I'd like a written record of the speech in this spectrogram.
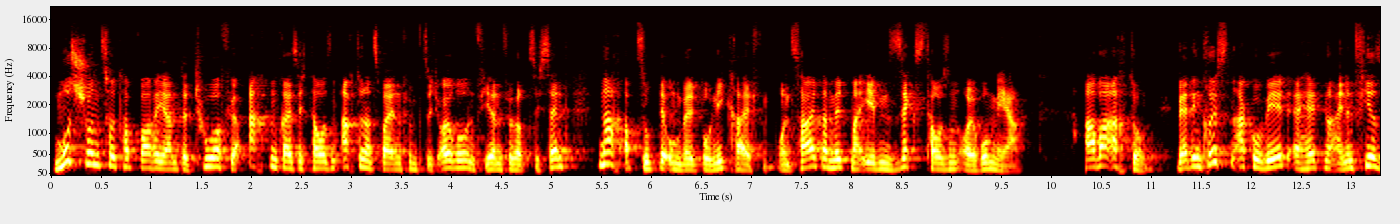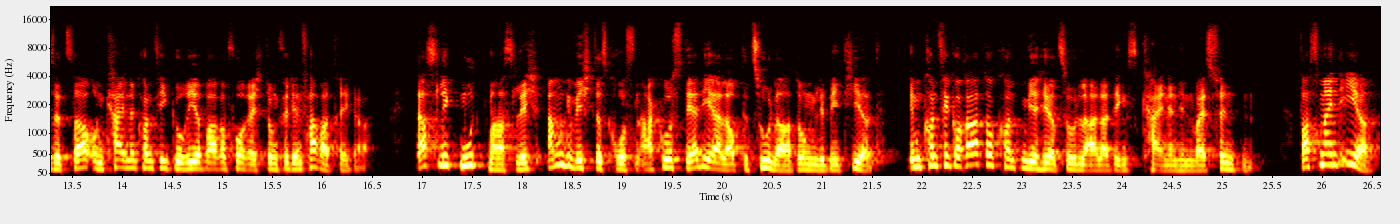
muss schon zur Top-Variante Tour für 38.852 Euro und 44 Cent nach Abzug der Umweltboni greifen und zahlt damit mal eben 6.000 Euro mehr. Aber Achtung, wer den größten Akku wählt, erhält nur einen Viersitzer und keine konfigurierbare Vorrichtung für den Fahrradträger. Das liegt mutmaßlich am Gewicht des großen Akkus, der die erlaubte Zuladung limitiert. Im Konfigurator konnten wir hierzu allerdings keinen Hinweis finden. Was meint ihr?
